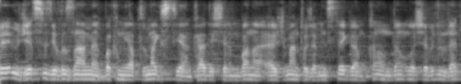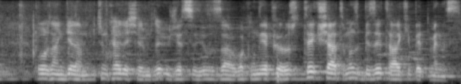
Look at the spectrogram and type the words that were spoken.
Ve ücretsiz yıldızname bakımı yaptırmak isteyen kardeşlerim bana Ercüment Hocam Instagram kanalından ulaşabilirler. Oradan gelen bütün kardeşlerimize ücretsiz yıldızname bakımını yapıyoruz. Tek şartımız bizi takip etmeniz.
